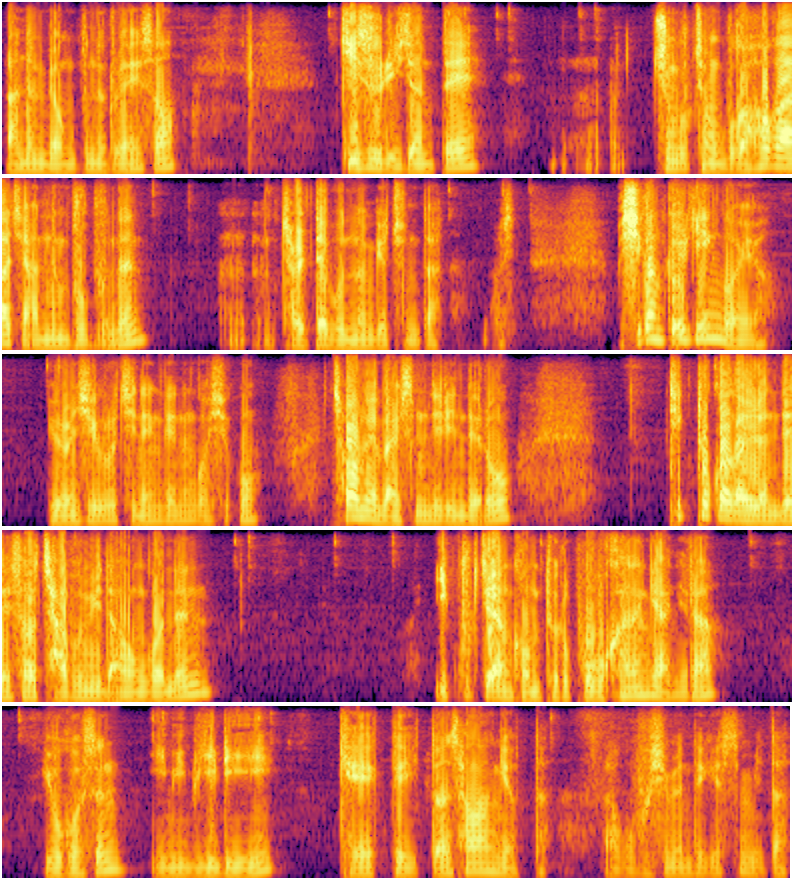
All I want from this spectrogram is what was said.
라는 명분으로 해서 기술 이전 때 어, 중국 정부가 허가하지 않는 부분은 음, 절대 못 넘겨준다. 뭐 시- 시간 끌기인 거예요. 이런 식으로 진행되는 것이고 처음에 말씀드린 대로 틱톡과 관련돼서 잡음이 나온 거는 입국 제한 검토로 보복하는 게 아니라 이것은 이미 미리 계획돼 있던 상황이었다 라고 보시면 되겠습니다.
